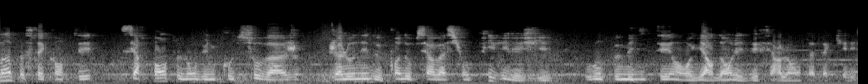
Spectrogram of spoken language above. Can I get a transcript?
Peut fréquenter serpente le long d'une côte sauvage, jalonnée de points d'observation privilégiés, où l'on peut méditer en regardant les déferlantes attaquer les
